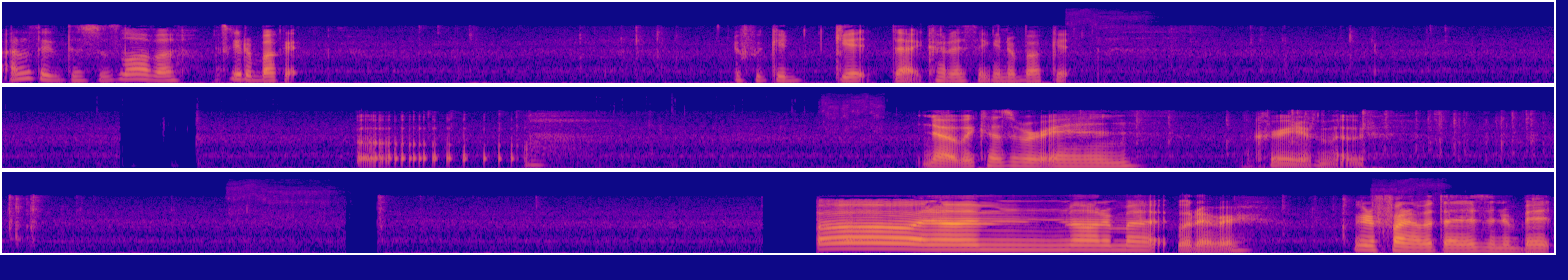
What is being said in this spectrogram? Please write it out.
I don't think this is lava. Let's get a bucket. If we could get that kind of thing in a bucket. Oh. No, because we're in creative mode. Oh, and I'm not a my whatever. We're gonna find out what that is in a bit.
